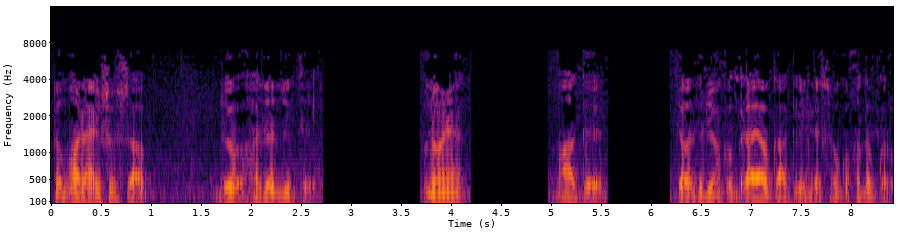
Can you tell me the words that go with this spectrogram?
تو مولانا یوسف صاحب جو حضرت جی تھے، انہوں نے وہاں کے چودھریوں کو بلایا اور کہا کہ ان رسموں کو ختم کرو۔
